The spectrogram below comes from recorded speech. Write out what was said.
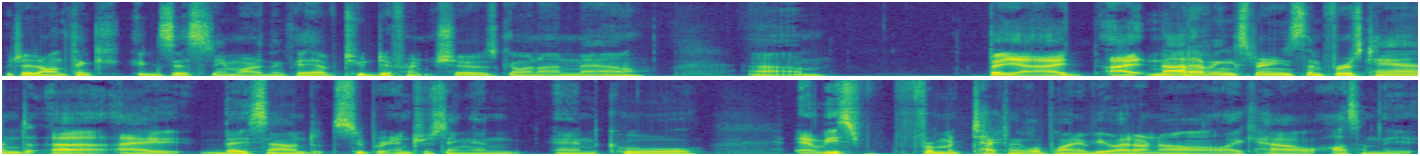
which I don't think exists anymore. I think they have two different shows going on now. Um, but yeah, I, I not having experienced them firsthand, uh, I they sound super interesting and and cool. At least from a technical point of view, I don't know like how awesome the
